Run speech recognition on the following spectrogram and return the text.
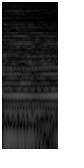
Bye.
